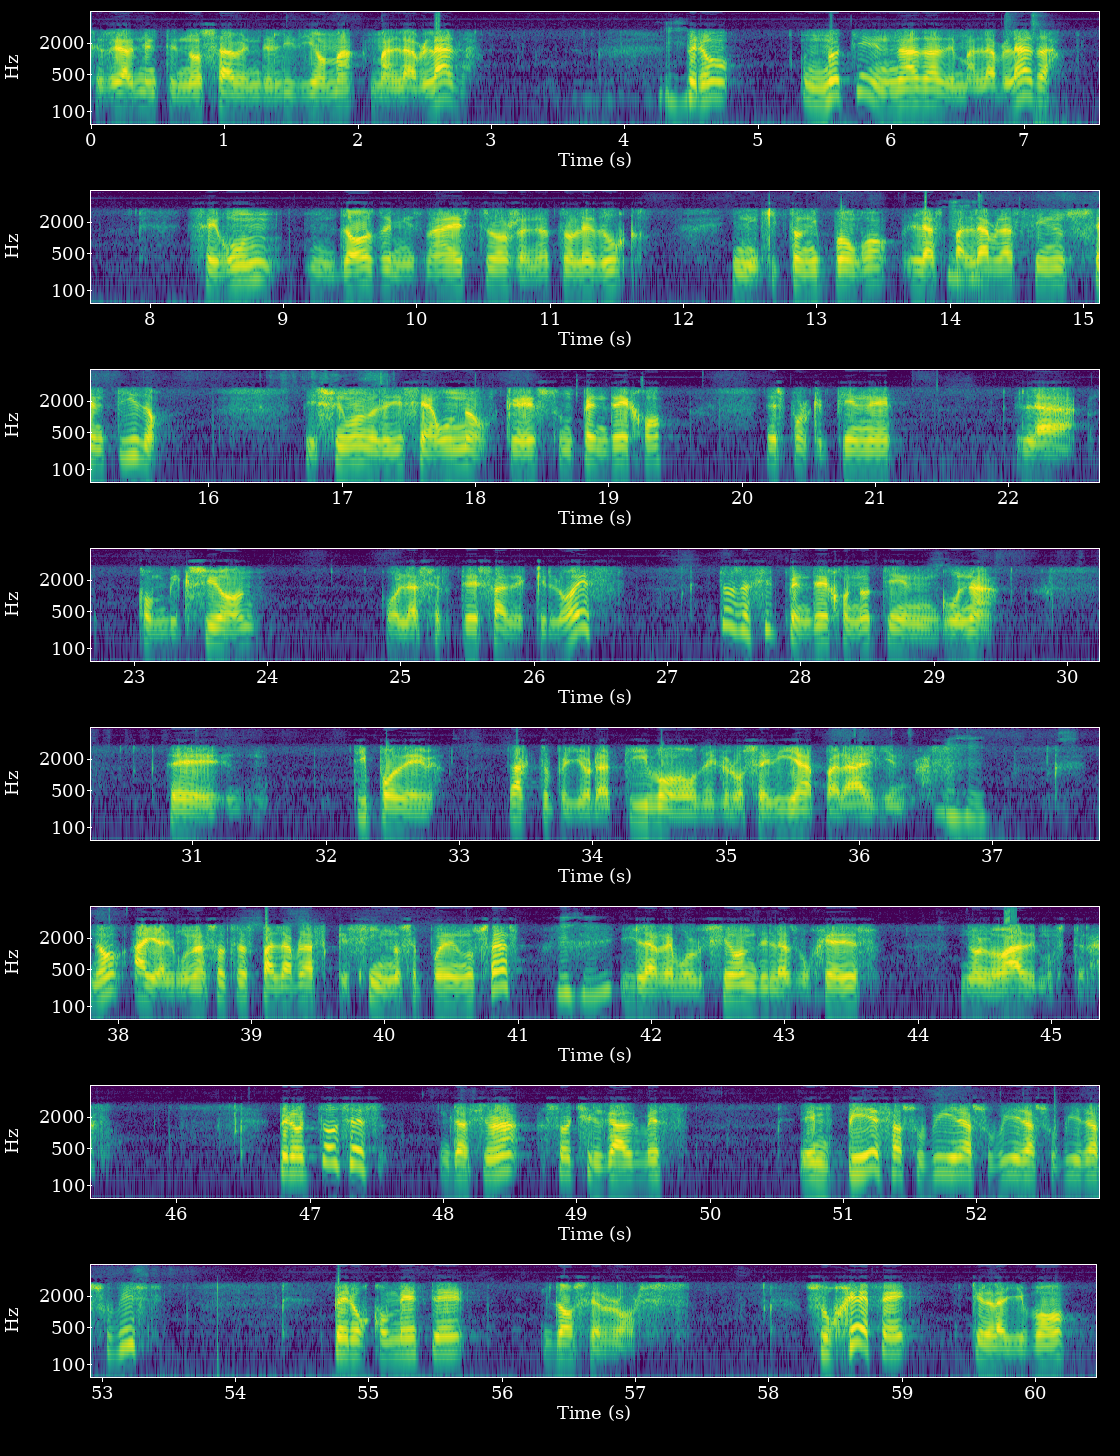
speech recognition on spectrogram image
que realmente no saben del idioma mal hablada. Pero no tiene nada de mal hablada. Según dos de mis maestros, Renato Leduc y Nikito Nipongo, las palabras tienen su sentido. Y si uno le dice a uno que es un pendejo, es porque tiene la convicción o la certeza de que lo es. Entonces decir pendejo no tiene ninguna eh, tipo de acto peyorativo o de grosería para alguien más. ¿No? Hay algunas otras palabras que sí no se pueden usar y la revolución de las mujeres no lo ha demostrado. Pero entonces la señora Xochitl Galvez empieza a subir, a subir, a subir, a subir, pero comete dos errores. Su jefe, que la llevó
